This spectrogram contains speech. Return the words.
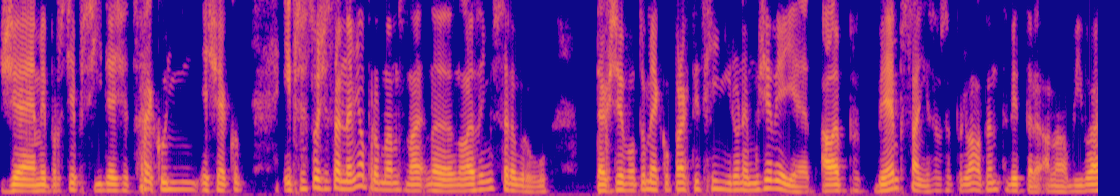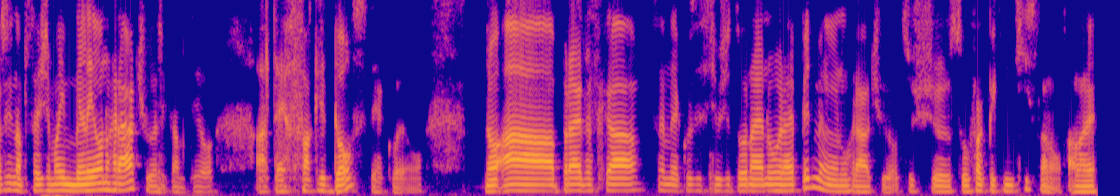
že mi prostě přijde, že to jako, ještě jako i přesto, že jsem neměl problém s, na, s nalezením serverů, takže o tom jako prakticky nikdo nemůže vědět, ale během psaní jsem se podíval na ten Twitter a na vývojáři napsali, že mají milion hráčů a říkám, ty a to je fakt dost, jako jo. No a právě dneska jsem jako zjistil, že to najednou hraje 5 milionů hráčů, jo, což eh, jsou fakt pěkný čísla, no, ale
